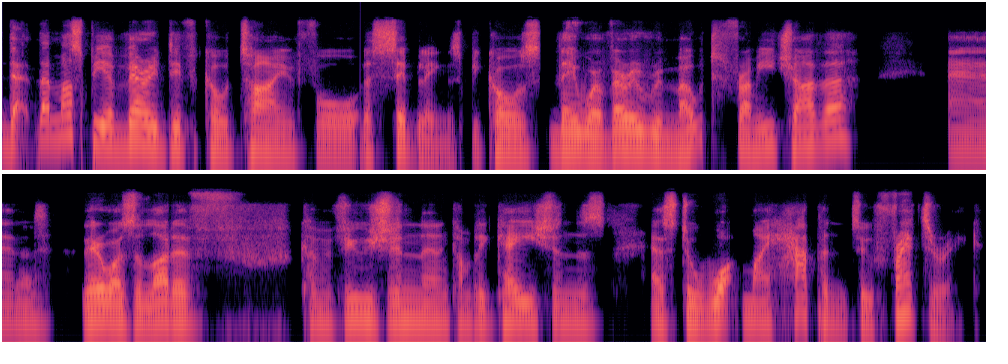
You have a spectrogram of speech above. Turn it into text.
That that must be a very difficult time for the siblings because they were very remote from each other, and yeah. there was a lot of confusion and complications as to what might happen to Frederick.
